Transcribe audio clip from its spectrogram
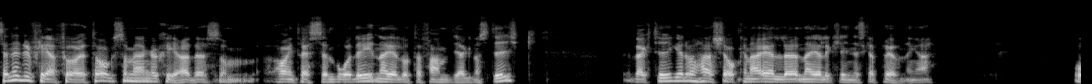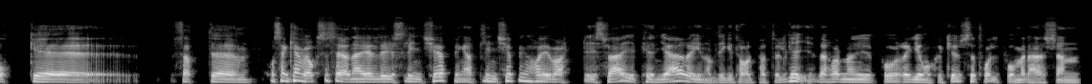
Sen är det flera företag som är engagerade som har intressen både när det gäller att ta fram diagnostik verktyg i de här sakerna eller när det gäller kliniska prövningar. Och, eh, så att, eh, och sen kan vi också säga när det gäller just Linköping att Linköping har ju varit i Sverige pionjärer inom digital patologi. Där har man ju på regionsjukhuset hållit på med det här sedan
